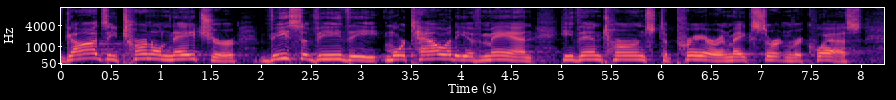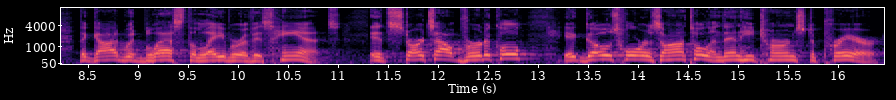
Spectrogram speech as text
God's eternal nature vis a vis the mortality of man, he then turns to prayer and makes certain requests that God would bless the labor of his hands. It starts out vertical, it goes horizontal, and then he turns to prayer.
